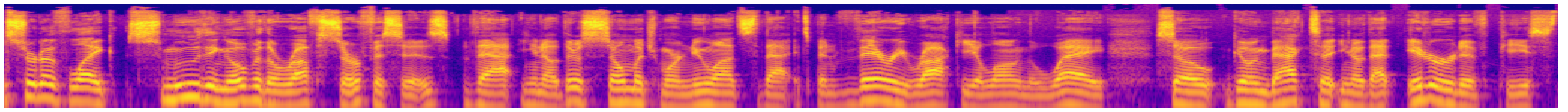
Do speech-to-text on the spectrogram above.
sort of like smoothing over the rough surfaces. That you know, there's so much more nuance to that. It's been very rocky along the way. So going back to you know that iterative piece,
